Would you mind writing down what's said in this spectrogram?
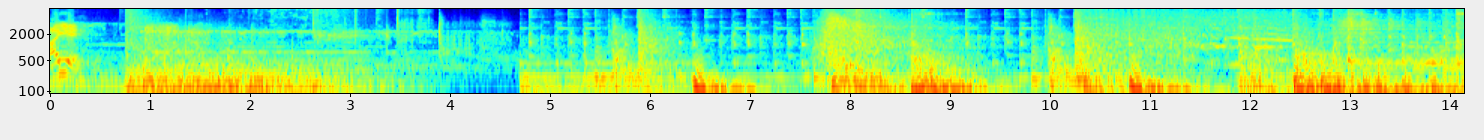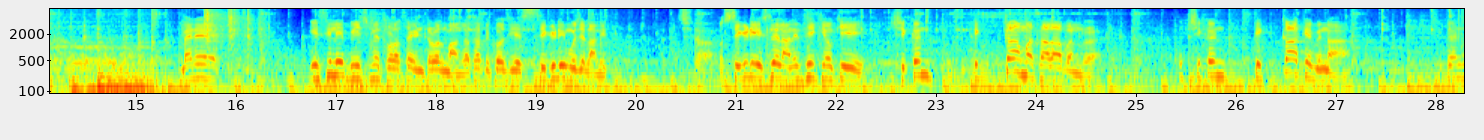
आइए। मैंने इसीलिए बीच में थोड़ा सा इंटरवल मांगा था बिकॉज़ ये सिगड़ी मुझे लानी थी। अच्छा। और सिगड़ी इसलिए लानी थी क्योंकि चिकन टिक्का मसाला बन रहा है। तो चिकन टिक्का के बिना चिकन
